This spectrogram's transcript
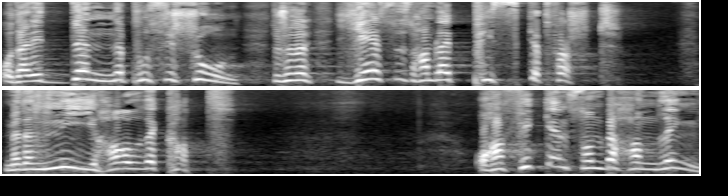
Og det er i denne posisjonen du skjønner, Jesus han ble pisket først med den nihalede katt. Og han fikk en sånn behandling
